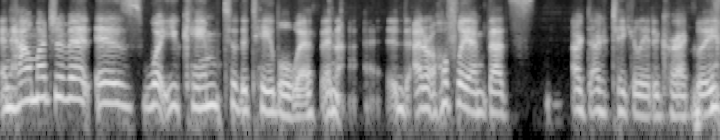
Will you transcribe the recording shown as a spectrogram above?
and how much of it is what you came to the table with. And I don't, hopefully I'm, that's articulated correctly.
